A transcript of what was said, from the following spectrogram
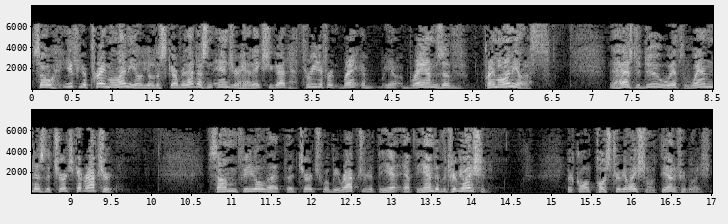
So if you're premillennial, you'll discover that doesn't end your headaches. You got three different uh, know, brands of premillennialists. It has to do with when does the church get raptured. Some feel that the church will be raptured at the, at the end of the tribulation. They're called post-tribulational, at the end of tribulation.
